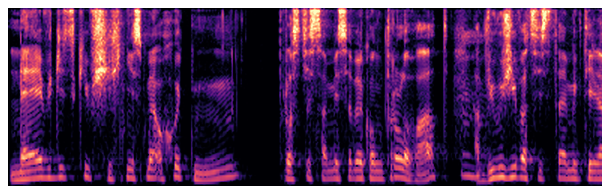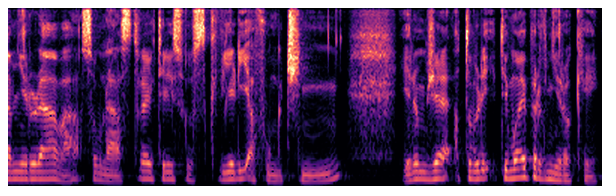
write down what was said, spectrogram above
ne vždycky všichni jsme ochotní prostě sami sebe kontrolovat mm-hmm. a mhm. využívat systémy, které nám někdo dává. Jsou nástroje, které jsou skvělý a funkční, jenomže, a to byly i ty moje první roky,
